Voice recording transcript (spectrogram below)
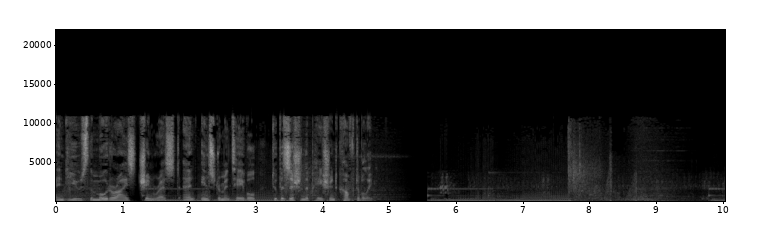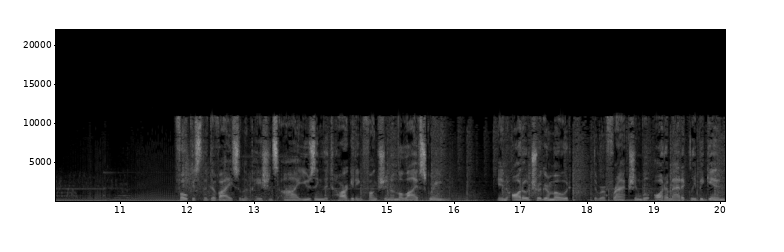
and use the motorized chin rest and instrument table to position the patient comfortably. Focus the device on the patient's eye using the targeting function on the live screen. In auto trigger mode, the refraction will automatically begin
